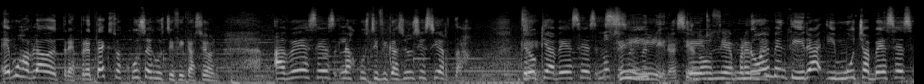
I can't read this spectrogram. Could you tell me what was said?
hemos hablado de tres, pretexto, excusa y justificación. A veces la justificación sí es cierta. Creo Sí. que a veces No siempre es mentira, ¿cierto? eh, No siempre es no es men- mentira y muchas veces,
